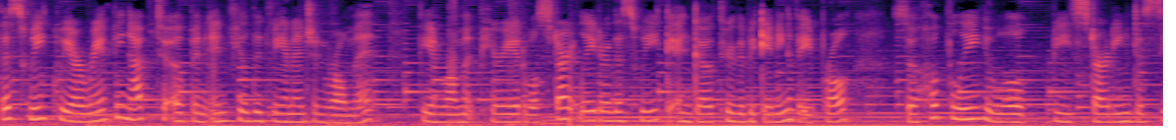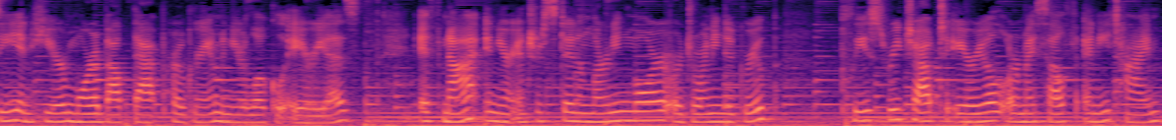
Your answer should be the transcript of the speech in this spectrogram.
This week, we are ramping up to open Infield Advantage enrollment. The enrollment period will start later this week and go through the beginning of April, so hopefully, you will be starting to see and hear more about that program in your local areas. If not, and you're interested in learning more or joining a group, please reach out to Ariel or myself anytime.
